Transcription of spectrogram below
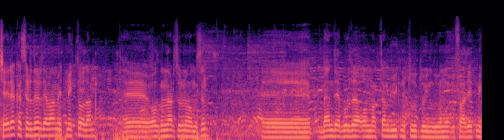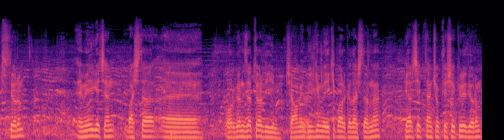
çeyrek asırdır devam etmekte olan eee, Olgunlar turnuvamızın eee, ben de burada olmaktan büyük mutluluk duyduğumu ifade etmek istiyorum. Emeği geçen başta eee, organizatör diyeyim Şamil Bilgin ve ekip arkadaşlarına gerçekten çok teşekkür ediyorum.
